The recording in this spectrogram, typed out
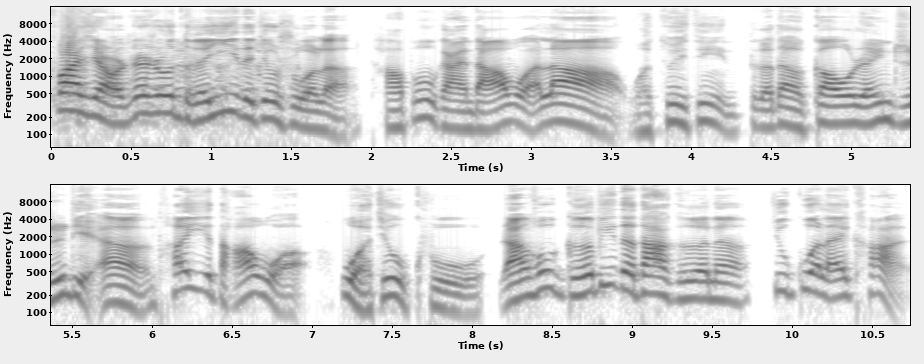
发小这时候得意的就说了：“他不敢打我了，我最近得到高人指点，他一打我。”我就哭，然后隔壁的大哥呢就过来看。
